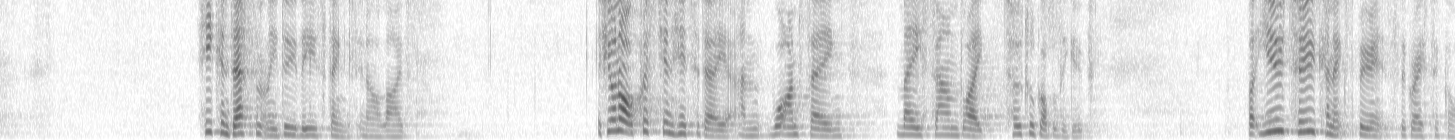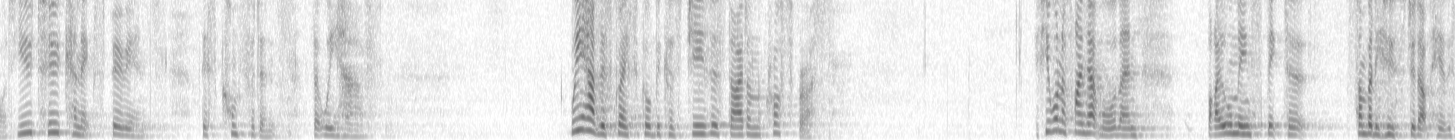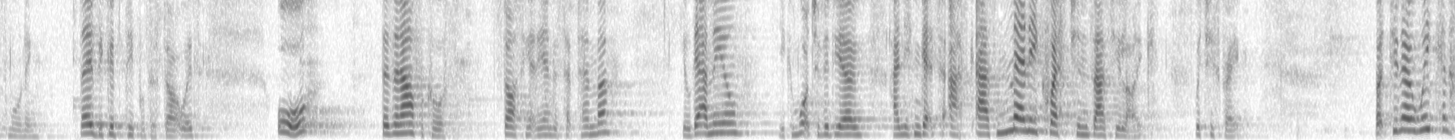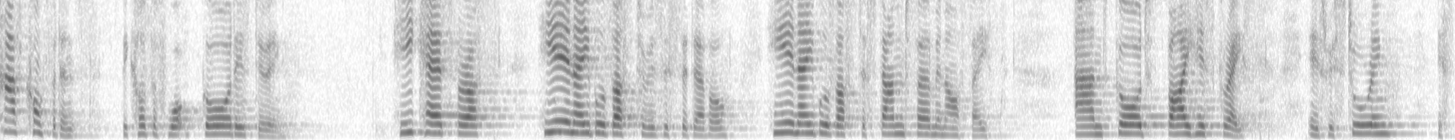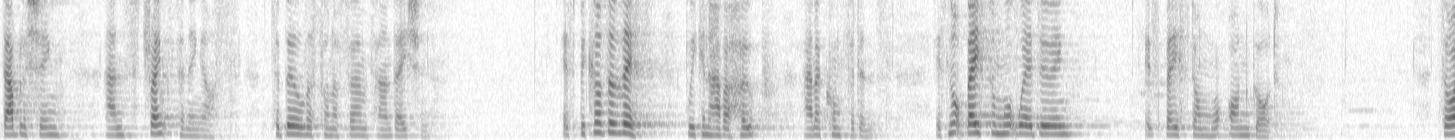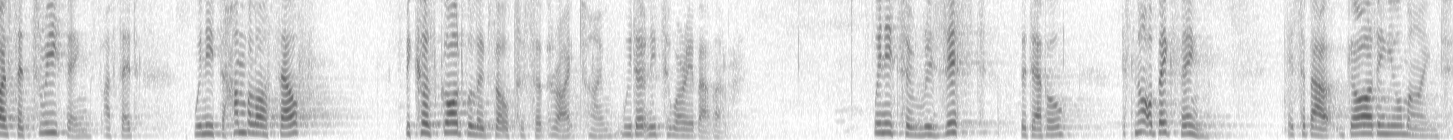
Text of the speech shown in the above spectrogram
He can definitely do these things in our lives. If you're not a Christian here today, and what I'm saying may sound like total gobbledygook, but you too can experience the grace of God. You too can experience this confidence that we have. We have this grace of God because Jesus died on the cross for us. If you want to find out more, then by all means speak to somebody who stood up here this morning. They'd be good people to start with. Or there's an Alpha course starting at the end of September. You'll get a meal, you can watch a video, and you can get to ask as many questions as you like, which is great. But do you know, we can have confidence because of what God is doing. He cares for us, He enables us to resist the devil, He enables us to stand firm in our faith. And God, by His grace, is restoring, establishing, and strengthening us to build us on a firm foundation. It's because of this we can have a hope and a confidence. It's not based on what we're doing, it's based on, on God. So I've said three things. I've said we need to humble ourselves because God will exalt us at the right time. We don't need to worry about that. We need to resist the devil. It's not a big thing, it's about guarding your mind.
